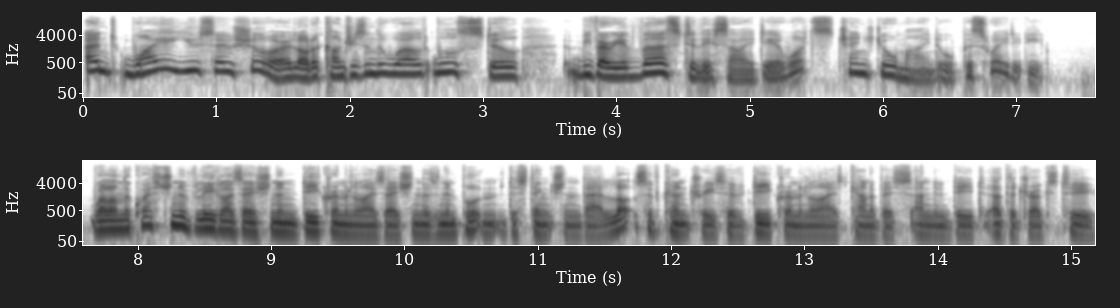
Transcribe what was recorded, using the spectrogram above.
And why are you so sure a lot of countries in the world will still be very averse to this idea? What's changed your mind or persuaded you? Well, on the question of legalisation and decriminalisation, there's an important distinction there. Lots of countries have decriminalised cannabis and indeed other drugs too.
